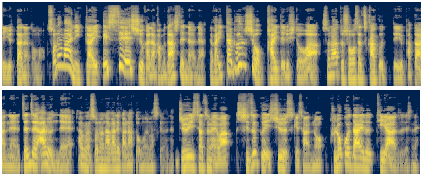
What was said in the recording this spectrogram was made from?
って言ったんだと思う。その前に一回エッセイ集かなんかも出してんだよね。だから一回文章書いてる人は、その後小説書くっていうパターンね、全然あるんで、多分その流れかなと思いますけどね。11冊目は、雫井修介さんのクロコダイルティアーズですね。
